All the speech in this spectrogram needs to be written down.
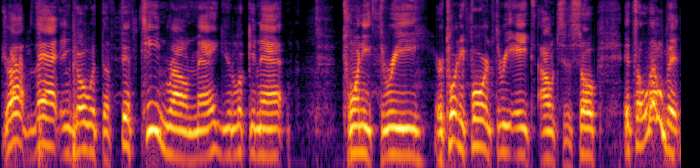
drop that and go with the 15 round mag, you're looking at 23 or 24 and 3 eighths ounces. So it's a little bit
